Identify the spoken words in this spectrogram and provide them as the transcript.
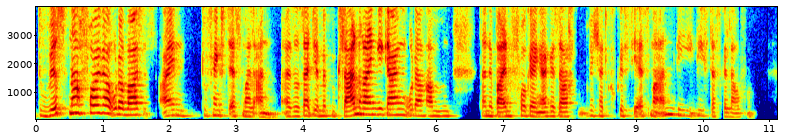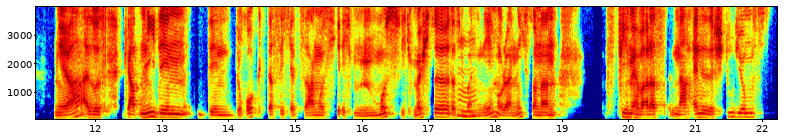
du wirst Nachfolger oder war es jetzt ein, du fängst erst mal an? Also seid ihr mit einem Plan reingegangen oder haben deine beiden Vorgänger gesagt, Richard, guck es dir erst mal an? Wie, wie ist das gelaufen? Ja, also es gab nie den, den Druck, dass ich jetzt sagen muss, ich muss, ich möchte das mhm. übernehmen oder nicht, sondern vielmehr war das nach Ende des Studiums,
